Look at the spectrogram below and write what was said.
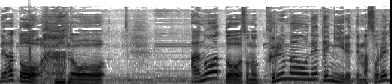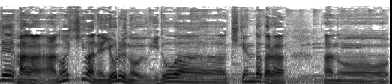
で、あと、あのあの後、その車をね、手に入れて、まあ、それで、まあ、あの日はね、夜の移動は危険だから、あの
